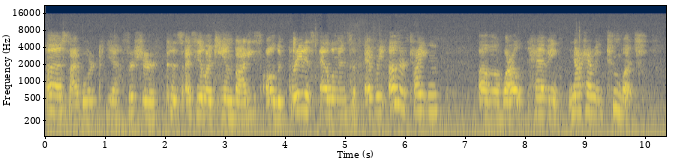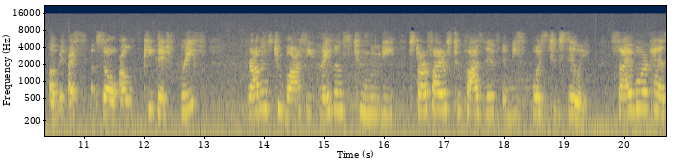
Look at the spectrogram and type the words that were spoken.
Uh, Cyborg, yeah, for sure. Because I feel like he embodies all the greatest elements of every other Titan, uh, while having not having too much of it. I so I'll keep this brief. Robin's too bossy, Raven's too moody, Starfire's too positive, and Beast Boy's too silly. Cyborg has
